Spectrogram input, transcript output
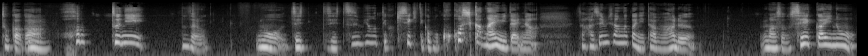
とかうがん。本当に、なんだろうもうぜ絶妙っていうか奇跡っていうかもうここしかないみたいなはじめさんの中に多分あるまあその正解の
